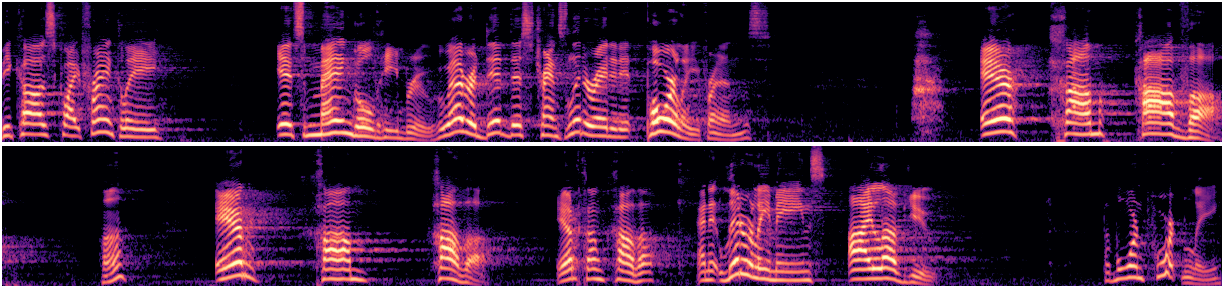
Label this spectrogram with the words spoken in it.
Because, quite frankly, it's mangled Hebrew. Whoever did this transliterated it poorly, friends. Er cham kava. Huh? Er cham kava. Er cham kava. And it literally means, I love you. But more importantly,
